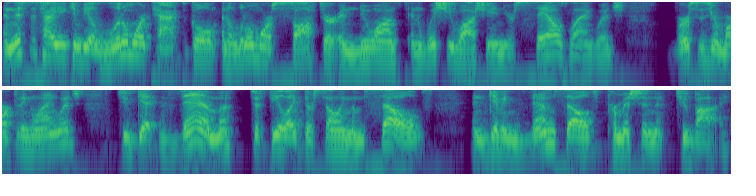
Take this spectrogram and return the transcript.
And this is how you can be a little more tactical and a little more softer and nuanced and wishy washy in your sales language versus your marketing language to get them to feel like they're selling themselves and giving themselves permission to buy.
